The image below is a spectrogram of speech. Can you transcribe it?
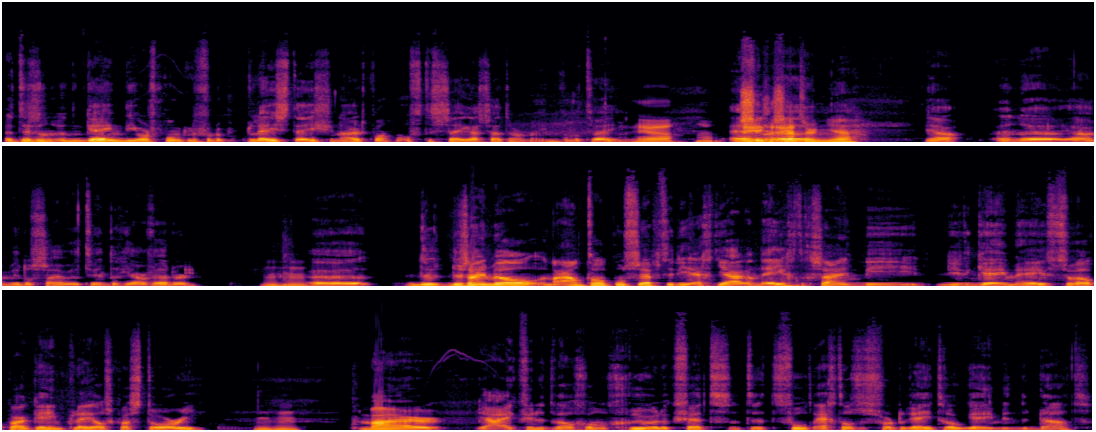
het is een, een game die oorspronkelijk voor de PlayStation uitkwam, of de Sega Saturn, een van de twee. Ja, ja. En, Sega eh, Saturn, ja. Ja, en eh, ja, inmiddels zijn we twintig jaar verder. Mhm. Eh, er er zijn wel een aantal concepten die echt jaren negentig zijn, die, die de game heeft, zowel qua gameplay als qua story. Mhm. Maar ja, ik vind het wel gewoon gruwelijk vet. Het, het voelt echt als een soort retro game inderdaad.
